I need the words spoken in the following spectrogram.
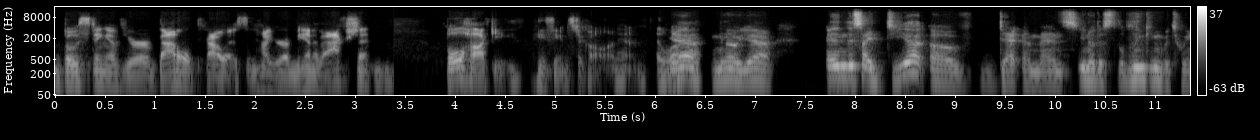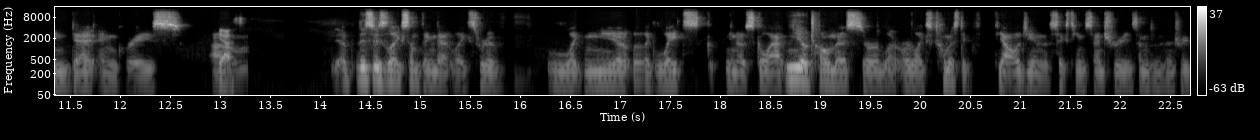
boasting of your battle prowess and how you're a man of action. Bull hockey he seems to call on him. I love yeah it. no yeah. And this idea of debt immense you know this the linking between debt and grace Yes. uh, this is like something that like sort of like neo like late you know scholastic neo-thomists or or like thomistic theology in the 16th century and 17th century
